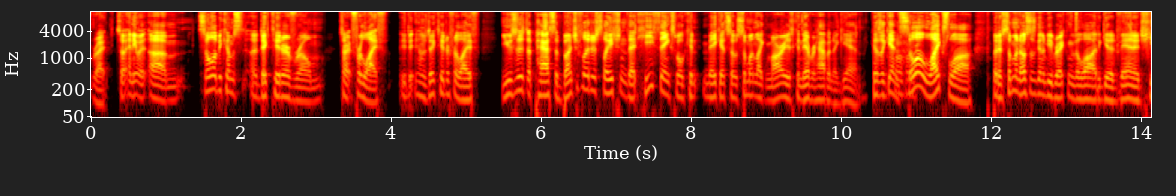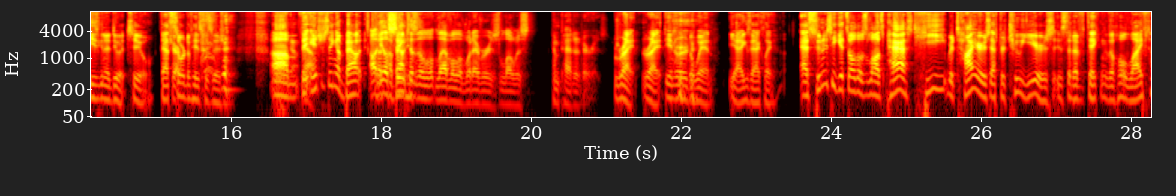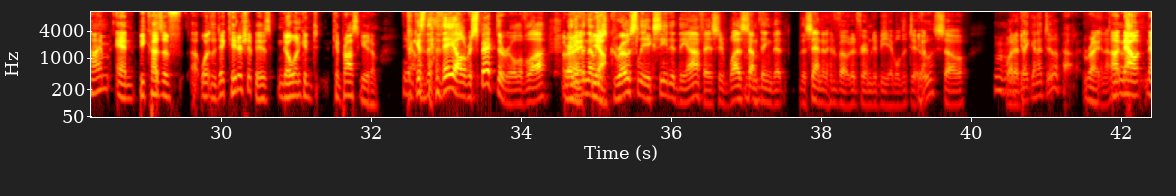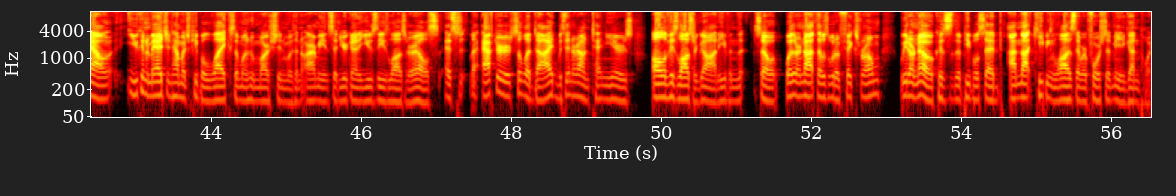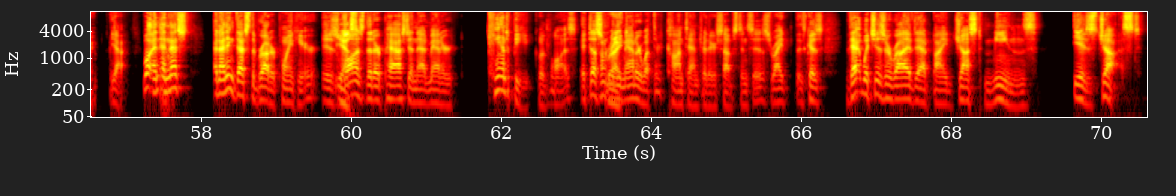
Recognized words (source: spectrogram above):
Right. So anyway, um, Sulla becomes a dictator of Rome. Sorry, for life. He becomes a dictator for life. Uses it to pass a bunch of legislation that he thinks will can make it so someone like Marius can never happen again. Because again, Mhm. Sulla likes law, but if someone else is going to be breaking the law to get advantage, he's going to do it too. That's Sure. sort of his position. Um, Yeah. the Yeah. interesting about Oh, uh, he'll about sink to his- the level of whatever his lowest competitor is. Right, right. In order to win. Yeah, exactly. As soon as he gets all those laws passed, he retires after two years instead of taking the whole lifetime. And because of uh, what the dictatorship is, no one can can prosecute him. Yeah. Because they all respect the rule of law. And even though yeah. he's grossly exceeded the office, it was Mhm. something that the Senate had voted for him to be able to do. Yeah. So Mhm. what are they going to do about it? Right you know? uh, now, now you can imagine how much people like someone who marched in with an army and said, "You're going to use these laws or else." As after Sulla died, within around ten years, all of his laws are gone. Even th- so, whether or not those would have fixed Rome, we don't know because the people said, "I'm not keeping laws that were forced at me at gunpoint." Yeah. Well, and, and that's and I think that's the broader point here is Yes. laws that are passed in that manner can't be good laws. It doesn't really Right. matter what their content or their substance is, right? Because that which is arrived at by just means is just.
